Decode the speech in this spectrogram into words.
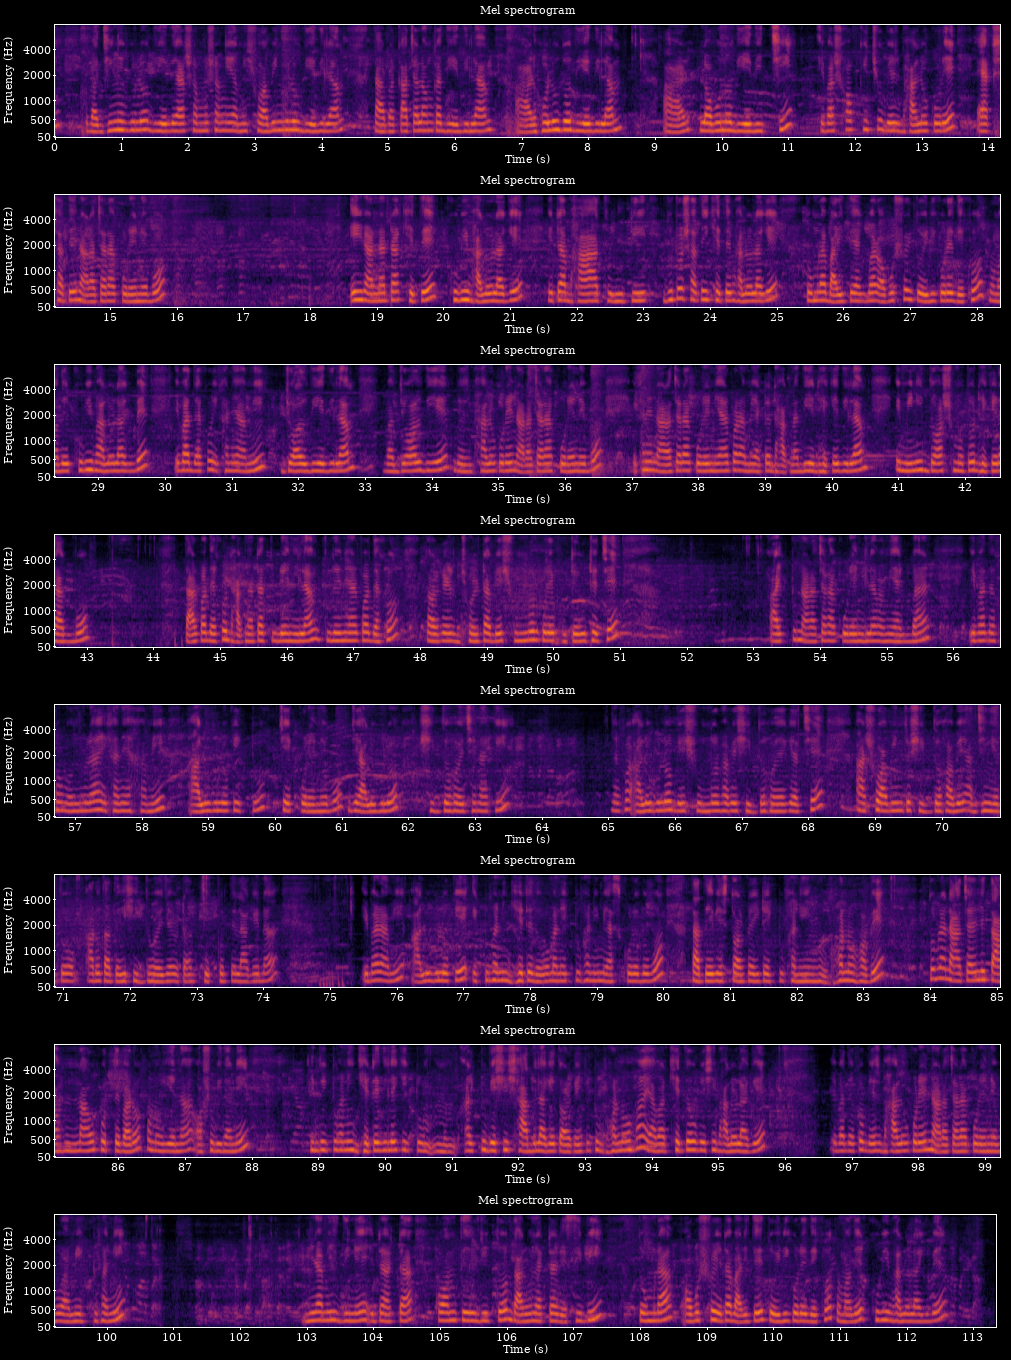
এবার ঝিঙেগুলো দিয়ে দেওয়ার সঙ্গে সঙ্গে আমি সোয়াবিনগুলো দিয়ে দিলাম, তারপর কাঁচা লঙ্কা দিয়ে দিলাম, আর হলুদও দিয়ে দিলাম, আর লবণও দিয়ে দিচ্ছি। এবার সব কিছু বেশ ভালো করে একসাথে নাড়াচাড়া করে নেব। এই রান্নাটা খেতে খুবই ভালো লাগে। এটা ভাত, রুটি, দুটোর সাথেই খেতে ভালো লাগে। তোমরা বাড়িতে একবার অবশ্যই তৈরি করে দেখো, তোমাদের খুবই ভালো লাগবে। এবার দেখো, এখানে আমি জল দিয়ে দিলাম। এবার জল দিয়ে বেশ ভালো করে নাড়াচাড়া করে নেব। এখানে নাড়াচাড়া করে নেওয়ার পর আমি একটা ঢাকনা দিয়ে ঢেকে দিলাম। এই মিনিট দশ মতো ঢেকে রাখব। তারপর দেখো, ঢাকনাটা তুলে নিলাম। তুলে নেওয়ার পর দেখো, তরকারির ঝোলটা বেশ সুন্দর করে ফুটে উঠেছে। আর একটু নাড়াচাড়া করে নিলাম আমি একবার। এবার দেখো বন্ধুরা, এখানে আমি আলুগুলোকে একটু চেক করে নেব যে আলুগুলো সিদ্ধ হয়েছে নাকি। দেখো, আলুগুলো বেশ সুন্দরভাবে সিদ্ধ হয়ে গেছে। আর সোয়াবিন তো সিদ্ধ হবে, আর ঝিঙে তো আরও তাড়াতাড়ি সিদ্ধ হয়ে যায়, ওটা চেক করতে লাগে না। এবার আমি আলুগুলোকে একটুখানি ঘেটে দেবো মানে একটুখানি ম্যাশ করে দেবো। তাতে বেশ তরকারিটা একটুখানি ঘন হবে। তোমরা না চাইলে তা নাও করতে পারো, কোনো ইয়ে না, অসুবিধা নেই। কিন্তু একটুখানি ঘেটে দিলে কি একটু আর একটু বেশি স্বাদ লাগে তরকারিটা, একটু ঘন হয়, আবার খেতেও বেশি ভালো লাগে। এবার দেখো বেশ ভালো করে নাড়াচাড়া করে নেব আমি একটুখানি। নিরামিষ দিনে এটা একটা কম তেলযুক্ত দারুণ একটা রেসিপি তোমরা অবশ্যই এটা বাড়িতে তৈরি করে দেখো, তোমাদের খুবই ভালো লাগবে।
